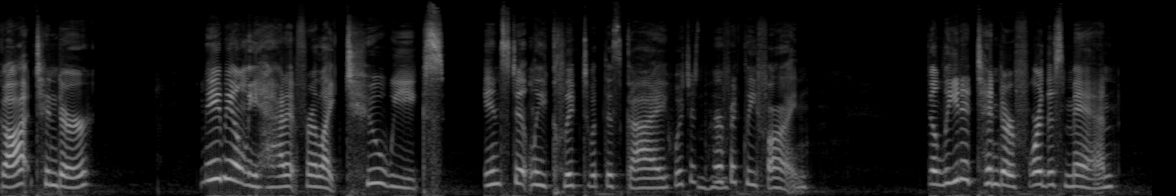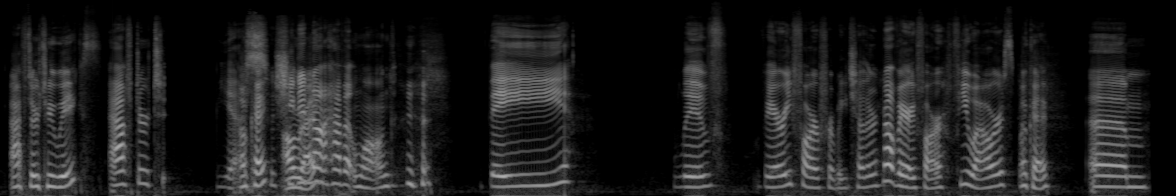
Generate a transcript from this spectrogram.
got Tinder. Maybe only had it for like two weeks. Instantly clicked with this guy, which is Mhm. perfectly fine. Deleted Tinder for this man After two weeks. after two. Yes. Okay, So She all did right. not have it long. they live very far from each other. Not very far, a few hours. Okay. Um,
